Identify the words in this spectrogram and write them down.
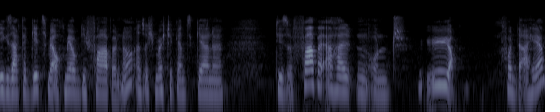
Wie gesagt, da geht es mir auch mehr um die Farbe. Ne? Also ich möchte ganz gerne diese Farbe erhalten und ja, von daher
